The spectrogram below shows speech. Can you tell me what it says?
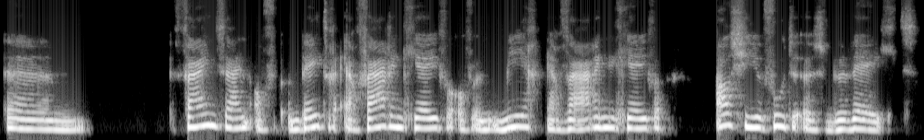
ehm, fijn zijn of een betere ervaring geven of een meer ervaringen geven als je je voeten eens beweegt.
